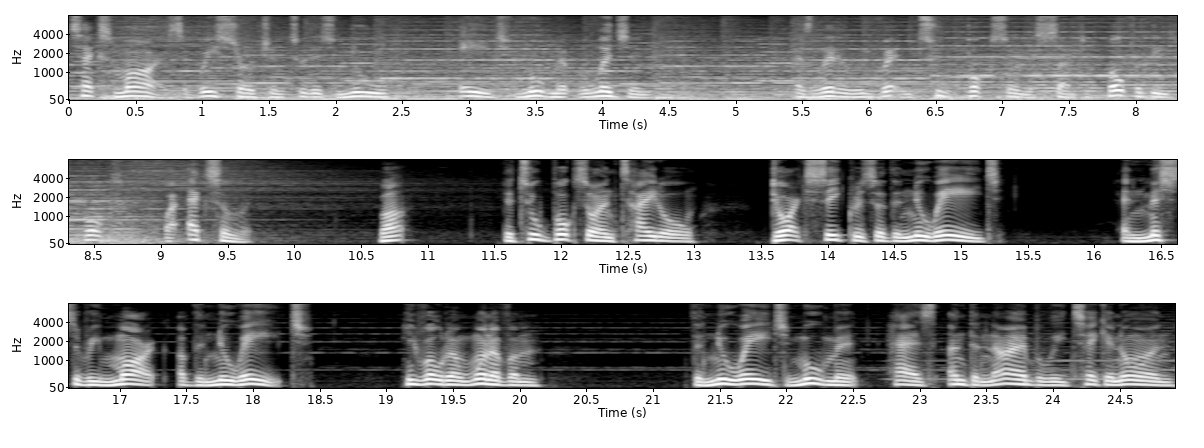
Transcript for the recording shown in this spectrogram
Texe Marrs, a researcher into this New Age movement religion, has literally written two books on the subject. Both of these books are excellent. Well, the two books are entitled Dark Secrets of the New Age and Mystery Mark of the New Age. He wrote on one of them The New Age movement has undeniably taken on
